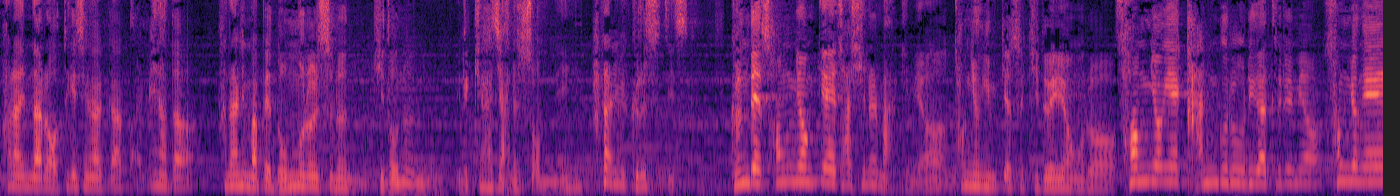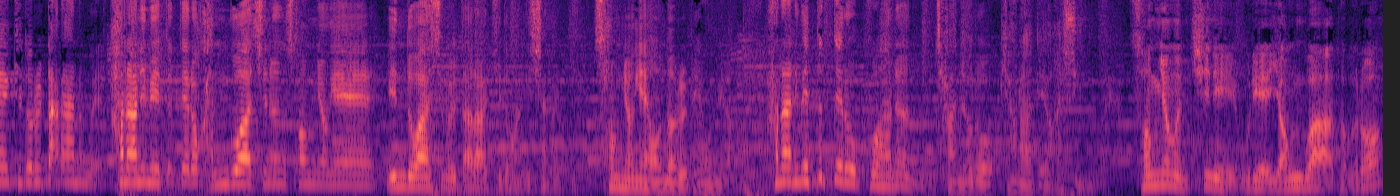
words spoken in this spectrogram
하나님 나를 어떻게 생각할까 고민하다 하나님 앞에 논문을 쓰는 기도는 이렇게 하지 않을 수 없니? 하나님이 그럴 수도 있어요. 그런데 성령께 자신을 맡기면 성령님께서 기도의 영으로 성령의 간구를 우리가 들으며 성령의 기도를 따라하는 거예요. 하나님의 뜻대로 간구하시는 성령의 인도하심을 따라 기도하기 때 성령의 언어를 배우며 하나님의 뜻대로 구하는 자녀로 변화되어 갈 수 있는 거예요. 성령은 친히 우리의 영과 더불어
